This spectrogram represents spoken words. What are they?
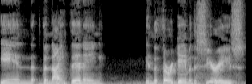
in the ninth inning in the third game of the series,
